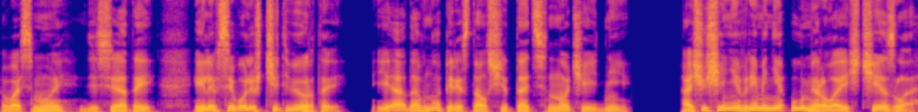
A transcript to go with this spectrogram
Восьмой, десятый или всего лишь четвертый? Я давно перестал считать ночи и дни. Ощущение времени умерло, исчезло,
